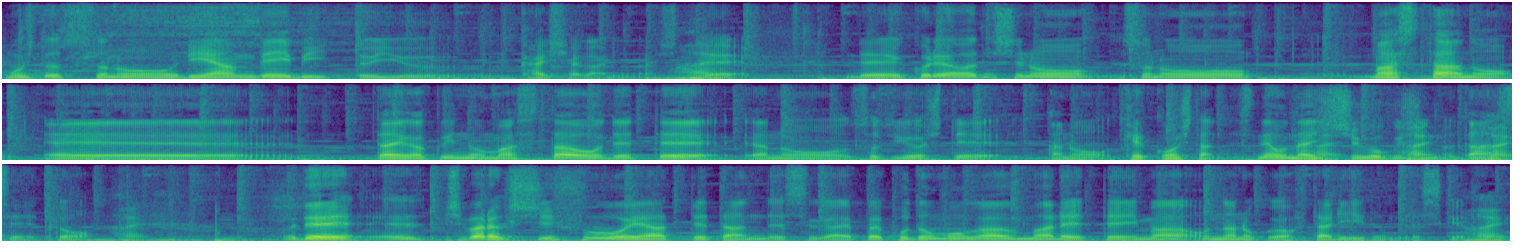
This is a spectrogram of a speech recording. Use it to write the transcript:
もう一つそのリアンベイビーという会社がありまして、はいでこれは私のそのマスターの、えー大学院のマスターを出てあの卒業してあの結婚したんですね。同じ中国人の男性と。はい。でえーしばらく主婦をやってたんですがやっぱり子供が生まれて今女の子が2人いるんですけど、はい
